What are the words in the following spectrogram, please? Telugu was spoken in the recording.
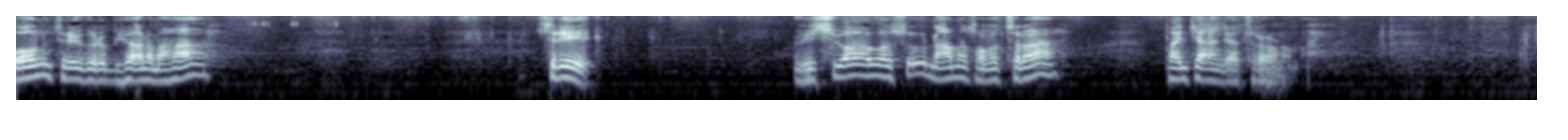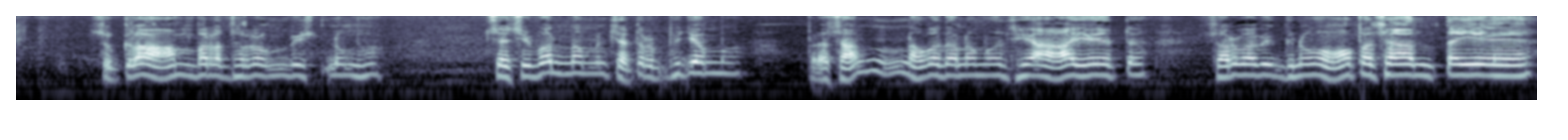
ఓం శ్రీ గురుభ్యో నమ. శ్రీ విశ్వావసు నామ సంవత్సర పంచాంగ శ్రవణం. శుక్లాంబరధరం విష్ణు శశివర్ణం చతుర్భుజం ప్రసన్నవదనము ధ్యాయేత్ సర్వవిఘ్నోపశాంతయే.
